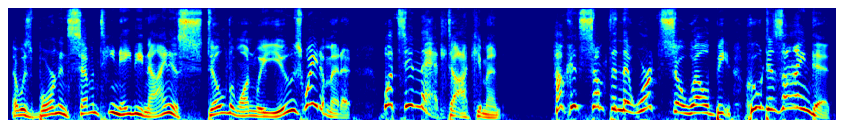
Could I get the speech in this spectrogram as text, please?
that was born in 1789 is still the one we use. Wait a minute, what's in that document? How could something that worked so well be? Who designed it?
